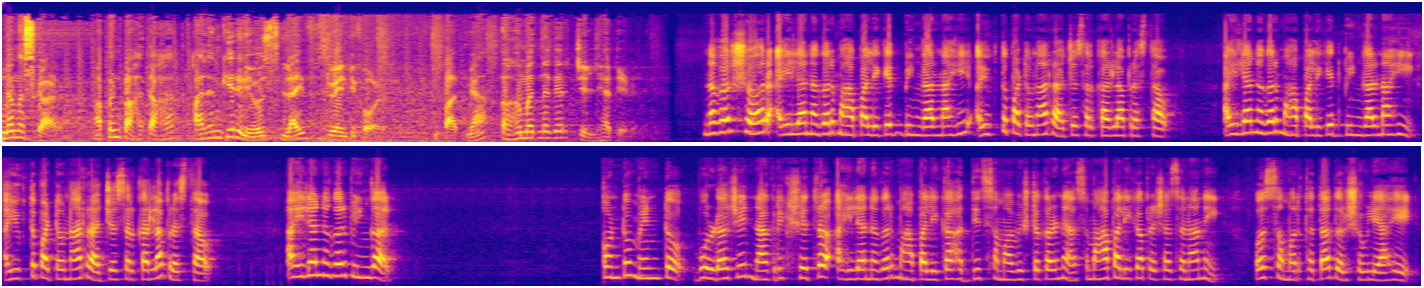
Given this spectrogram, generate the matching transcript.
नमस्कार. आपण पाहत आहात Alamgir news live twenty four. बातम्या अहमदनगर जिल्ह्यातील. नगर शहर अहिल्यानगर महापालिकेत भिंगार नाही आयुक्त पाठवणार राज्य सरकारला प्रस्ताव. अहिल्यानगर महापालिकेत भिंगार नाही आयुक्त पाठवणार राज्य सरकारला प्रस्ताव. अहिल्यानगर भिंगार. कॉन्टोमेंट बोर्डाचे नागरिक क्षेत्र अहिल्यानगर महापालिका हद्दीत समाविष्ट करण्यास महापालिका प्रशासनाने असमर्थता दर्शवली आहे.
